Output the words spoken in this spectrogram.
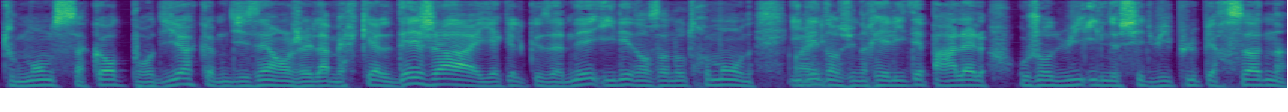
tout le monde s'accorde pour dire, comme disait Angela Merkel déjà il y a quelques années, il est dans un autre monde, il est dans une réalité parallèle. Aujourd'hui, il ne séduit plus personne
